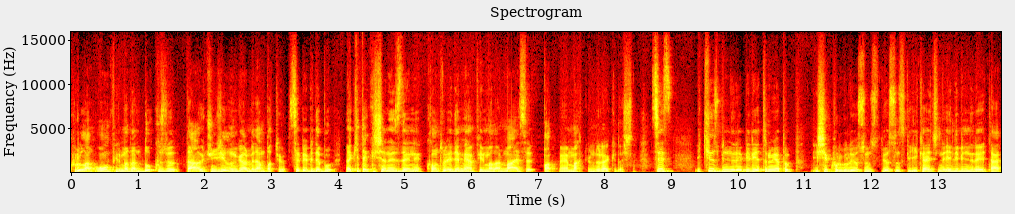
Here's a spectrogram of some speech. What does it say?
kurulan 10 firmadan 9'u daha 3. yılını görmeden batıyor. Sebebi de bu. Nakit akış analizlerini kontrol edemeyen firmalar maalesef batmaya mahkumdur arkadaşlar. Siz 200 bin liraya bir yatırım yapıp işi kurguluyorsunuz. Diyorsunuz ki ilk ay içinde 50 bin lira yeter.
